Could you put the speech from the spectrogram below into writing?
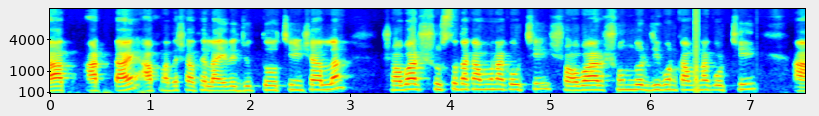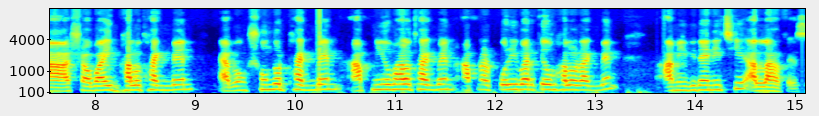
রাত আটটায় আপনাদের সাথে লাইভে যুক্ত হচ্ছি ইনশাল্লাহ সবার সুস্থতা কামনা করছি, সবার সুন্দর জীবন কামনা করছি। সবাই ভালো থাকবেন এবং সুন্দর থাকবেন, আপনিও ভালো থাকবেন, আপনার পরিবারকেও ভালো রাখবেন। আমি বিদায় নিচ্ছি, আল্লাহ হাফেজ।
